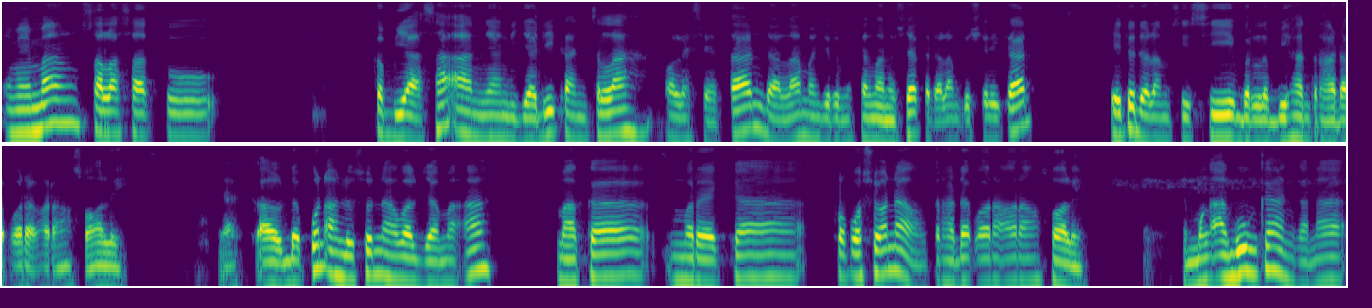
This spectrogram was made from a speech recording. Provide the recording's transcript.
memang salah satu kebiasaan yang dijadikan celah oleh setan dalam menjerumuskan manusia ke dalam kesyirikan yaitu dalam sisi berlebihan terhadap orang-orang soleh. Ya, kalau pun ahlu sunnah wal jamaah maka mereka proporsional terhadap orang-orang soleh. Mengagungkan karena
